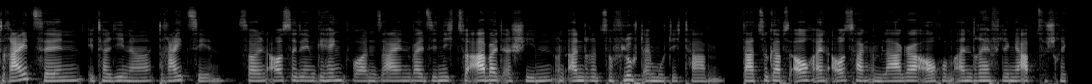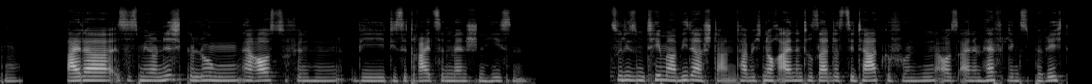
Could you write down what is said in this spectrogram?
13 Italiener, 13, sollen außerdem gehängt worden sein, weil sie nicht zur Arbeit erschienen und andere zur Flucht ermutigt haben. Dazu gab es auch einen Aushang im Lager, auch um andere Häftlinge abzuschrecken. Leider ist es mir noch nicht gelungen, herauszufinden, wie diese 13 Menschen hießen. Zu diesem Thema Widerstand habe ich noch ein interessantes Zitat gefunden aus einem Häftlingsbericht,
